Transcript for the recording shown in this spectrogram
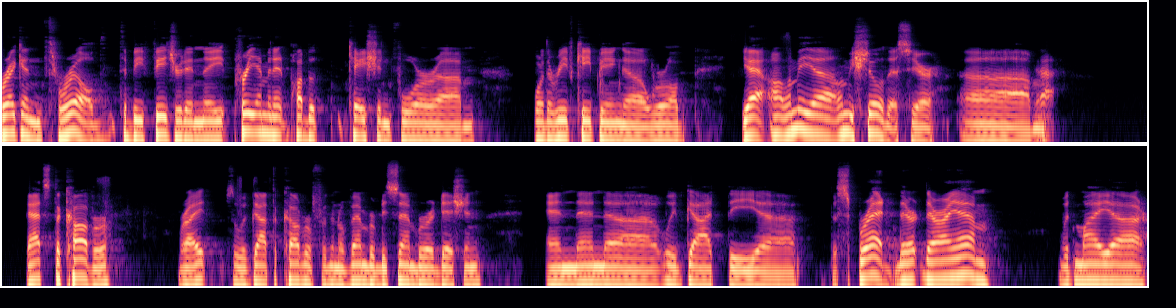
freaking thrilled to be featured in the preeminent publication for um, for the reef keeping uh, world. Yeah, uh, let me uh, let me show this here. Um, Yeah. That's the cover, right? So we've got the cover for the November December edition, and then uh, we've got the uh, the spread. There there I am with my uh,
